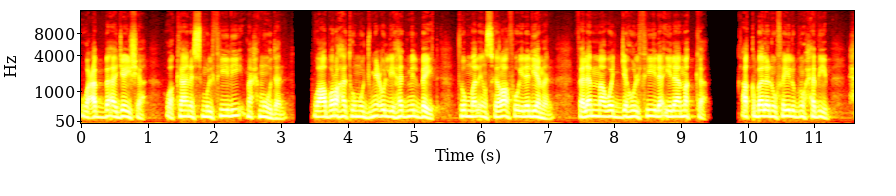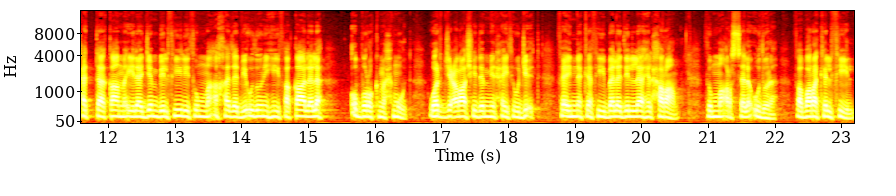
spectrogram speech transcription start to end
وعبأ جيشه وكان اسم الفيل محمودا. وأبرهة مجمع لهدم البيت ثم الانصراف إلى اليمن. فلما وجهوا الفيل إلى مكة أقبل نفيل بن حبيب حتى قام إلى جنب الفيل ثم أخذ بأذنه فقال له أبرك محمود وارجع راشدا من حيث جئت فإنك في بلد الله الحرام. ثم أرسل أذنه فبرك الفيل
